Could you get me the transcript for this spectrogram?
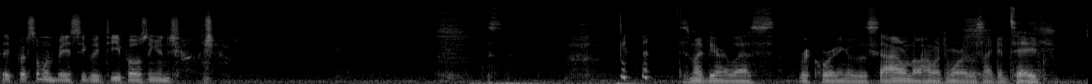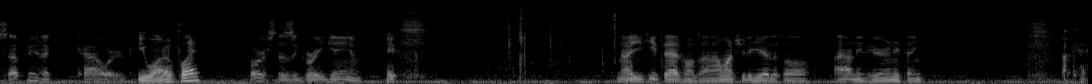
They put someone basically T posing in JoJo. Might be our last recording of this. I don't know how much more of this I can take. Stop being a coward. You want to play? Of course, this is a great game. Here. No, you keep the headphones on. I want you to hear this all. I don't need to hear anything. Okay,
